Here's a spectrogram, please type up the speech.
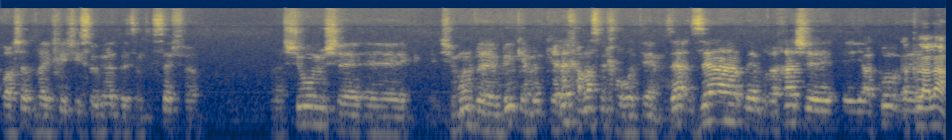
פרשת ויחי שהיא סוגרת בעצם את הספר, רשום ששמעון ולוי כלי חמאס מכורותיהם. זה, זה הברכה שיעקב, הקללה,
